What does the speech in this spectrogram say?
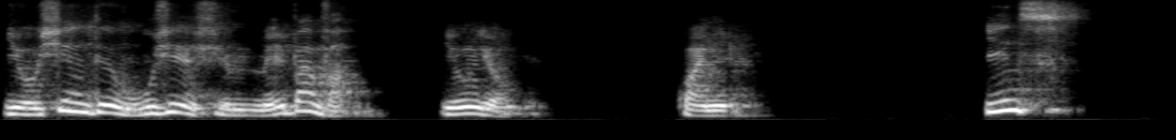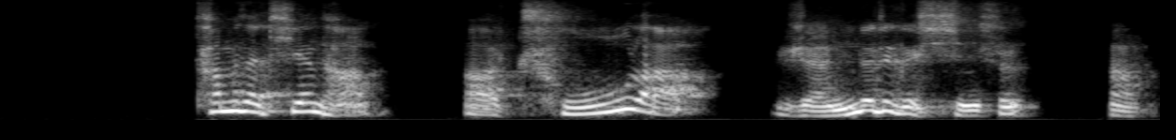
有限对无限是没办法拥有观念，因此他们在天堂。啊，除了人的这个形式啊，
